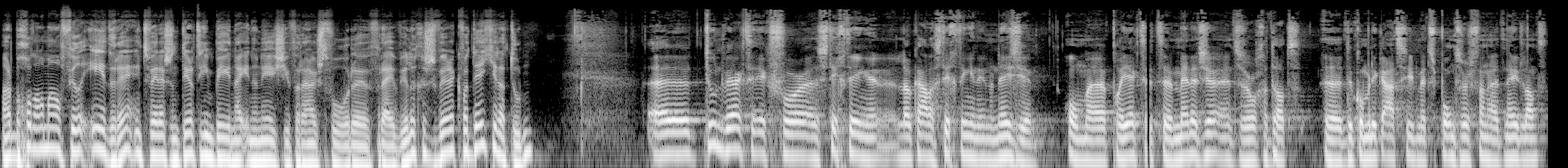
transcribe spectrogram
Maar het begon allemaal veel eerder. Hè? In 2013 ben je naar Indonesië verhuisd voor vrijwilligerswerk. Wat deed je daar toen? Uh, toen werkte ik voor een stichting, een lokale stichting in Indonesië om projecten te managen en te zorgen dat de communicatie met sponsors vanuit Nederland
